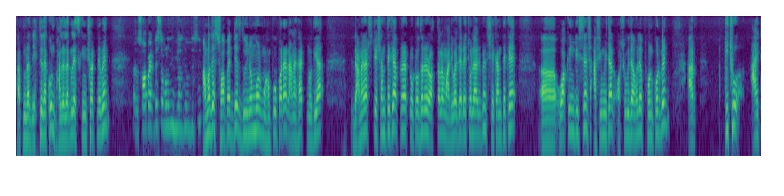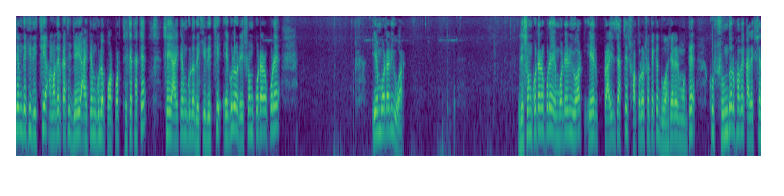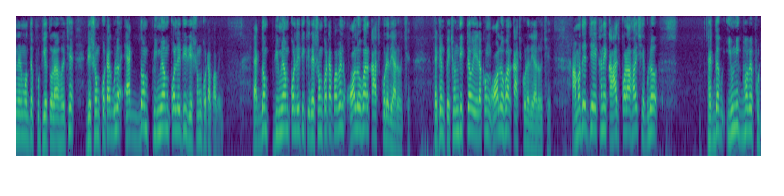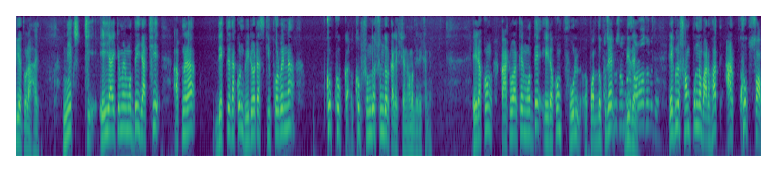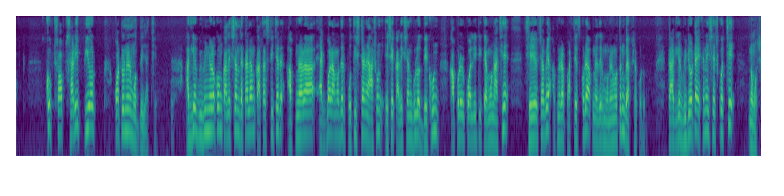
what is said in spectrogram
আপনারা দেখতে থাকুন ভালো লাগলে স্ক্রিনশট নেবেন। সব আমাদের শপ অ্যাড্রেস দুই নম্বর মহাপুপাড়া রানাঘাট নদিয়া। রানাঘাট স্টেশন থেকে আপনারা টোটো ধরে রথতলা মাঝবাজারে চলে আসবেন। সেখান থেকে ওয়াকিং ডিস্টেন্স আশি মিটার, অসুবিধা হলে ফোন করবেন। আর কিছু আইটেম দেখিয়ে দিচ্ছি। আমাদের কাছে যেই আইটেমগুলো পরপর থেকে থাকে, সেই আইটেমগুলো দেখিয়ে দিচ্ছি। এগুলো রেশম কোটার উপরে এমব্রয়ডারি ওয়ার্ক রেশম কোটার উপরে এমব্রয়ডারি ওয়ার্ক এর প্রাইস যাচ্ছে সতেরোশো থেকে দু হাজারের মধ্যে। খুব সুন্দরভাবে কালেকশনের মধ্যে ফুটিয়ে তোলা হয়েছে। রেশম কোটাগুলো একদম প্রিমিয়াম কোয়ালিটির রেশম কোটা পাবেন। একদম প্রিমিয়াম কোয়ালিটি রেশম কটা পাবেন অল ওভার কাজ করে দেওয়া রয়েছে। দেখেন পেছন দিকটাও এরকম অল ওভার কাজ করে দেওয়া রয়েছে। আমাদের যে এখানে কাজ করা হয় সেগুলো একদম ইউনিকভাবে ফুটিয়ে তোলা হয়। নেক্সট এই আইটেমের মধ্যেই যাচ্ছে। আপনারা দেখতে থাকুন ভিডিওটা স্কিপ করবেন না। খুব খুব খুব সুন্দর সুন্দর কালেকশন আমাদের এখানে। এরকম কাটওয়ার্কের মধ্যে এরকম ফুল পদ্ম ফুলের ডিজাইন এগুলো সম্পূর্ণ বারো হাত আর খুব সফট খুব সফট শাড়ি পিওর কটনের মধ্যে যাচ্ছে। আজকে বিভিন্ন রকম কালেকশন দেখালাম, কাঁথা স্টিচের আপনারা একবার আমাদের প্রতিষ্ঠানে আসুন, এসে কালেকশনগুলো দেখুন, কাপড়ের কোয়ালিটি কেমন আছে, সেই হিসাবে আপনারা পারচেস করে আপনাদের মনের মতন ব্যবসা করুন। তা আজকের ভিডিওটা এখানেই শেষ করছি। নমস্কার।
